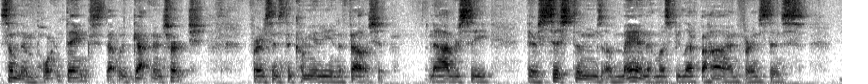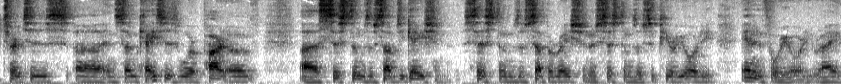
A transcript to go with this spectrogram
some of the important things that we've gotten in church. For instance, the community and the fellowship. Now, obviously, there's systems of man that must be left behind. For instance, churches, uh, in some cases, were part of uh, systems of subjugation, systems of separation, or systems of superiority and inferiority, right?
